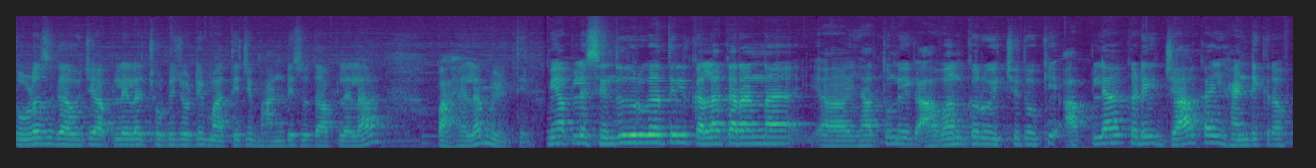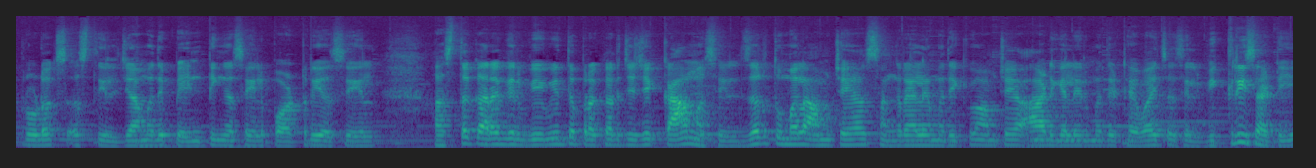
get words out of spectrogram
तुळसगावची आपल्याला छोटी छोटी मातीची भांडी सुद्धा आपल्याला पाहायला मिळतील. मी आपल्या सिंधुदुर्गातील कलाकारांना ह्यातून एक आवाहन करू इच्छितो की आपल्याकडे ज्या काही हँडीक्राफ्ट प्रोडक्ट्स असतील ज्यामध्ये पेंटिंग असेल पॉटरी असेल हस्तकारागीर विविध प्रकारचे जे काम असेल जर तुम्हाला आमच्या ह्या संग्रहालयामध्ये किंवा आमच्या ह्या आर्ट गॅलरीमध्ये ठेवायचं असेल विक्रीसाठी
